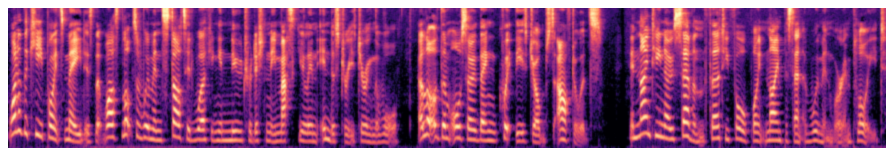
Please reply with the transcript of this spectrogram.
One of the key points made is that whilst lots of women started working in new traditionally masculine industries during the war, a lot of them also then quit these jobs afterwards. In 1907, 34.9% of women were employed.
